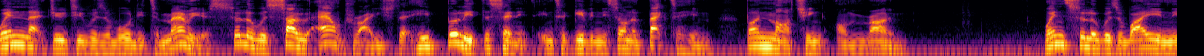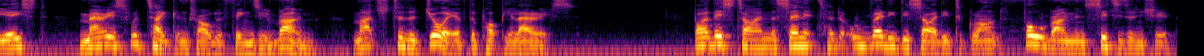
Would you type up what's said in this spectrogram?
When that duty was awarded to Marius, Sulla was so outraged that he bullied the Senate into giving this honour back to him by marching on Rome. When Sulla was away in the east, Marius would take control of things in Rome, much to the joy of the popularis. By this time, the Senate had already decided to grant full Roman citizenship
